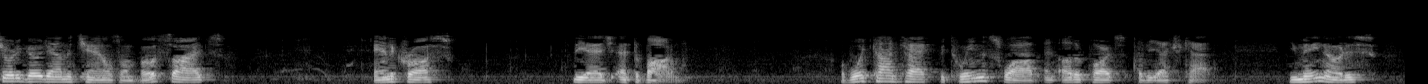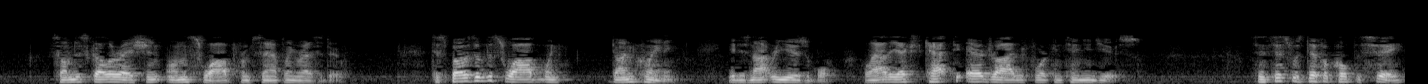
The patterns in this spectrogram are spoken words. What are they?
sure to go down the channels on both sides and across the edge at the bottom. Avoid contact between the swab and other parts of the XCAT. You may notice some discoloration on the swab from sampling residue. Dispose of the swab when done cleaning. It is not reusable. Allow the XCAT to air dry before continued use. Since this was difficult to see,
